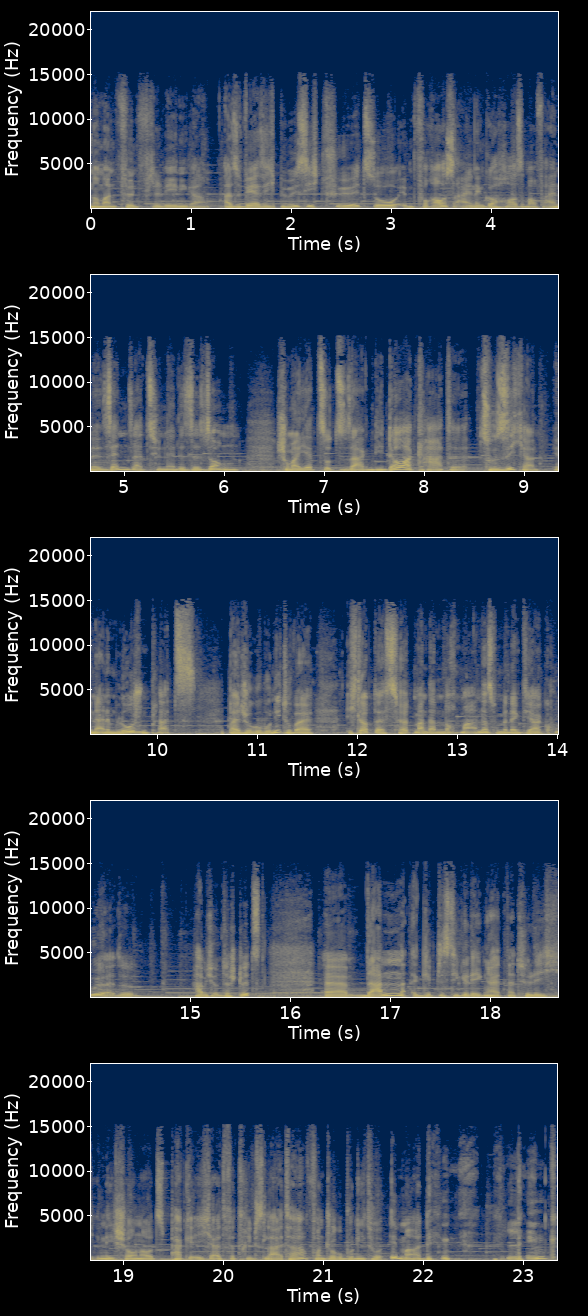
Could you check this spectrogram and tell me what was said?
nochmal ein Fünftel weniger. Also wer sich bemüßigt fühlt, so im vorauseilenden Gehorsam auf eine sensationelle Saison schon mal jetzt sozusagen die Dauerkarte zu sichern in einem Logenplatz bei Jogo Bonito, weil ich glaube, das hört man dann nochmal anders, wenn man denkt, ja cool, also habe ich unterstützt. Ähm, dann gibt es die Gelegenheit natürlich, in die Shownotes packe ich als Vertriebsleiter von Jogo Bonito immer den Link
